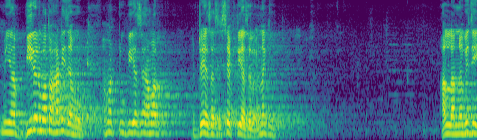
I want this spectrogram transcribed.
মিয়া, বীরের মতো হাঁটি যাব। আমার টুপি আছে, আমার ড্রেস আছে, সেফটি আছে নাকি? আল্লাহ নবীজি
